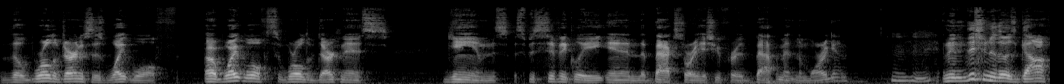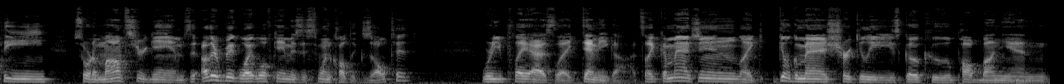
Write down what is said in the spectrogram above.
the World of Darkness's White Wolf, uh, White Wolf's World of Darkness games specifically in the backstory issue for Baphomet and the Morrigan. Mm-hmm. And in addition to those gothy sort of monster games, the other big White Wolf game is this one called Exalted, where you play as like demigods. Like imagine like Gilgamesh, Hercules, Goku, Paul Bunyan,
